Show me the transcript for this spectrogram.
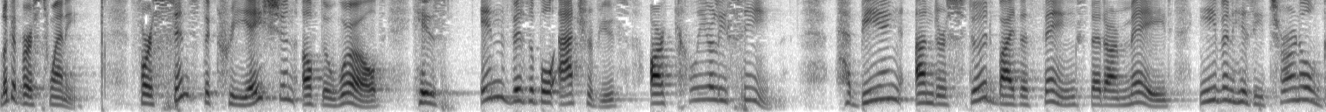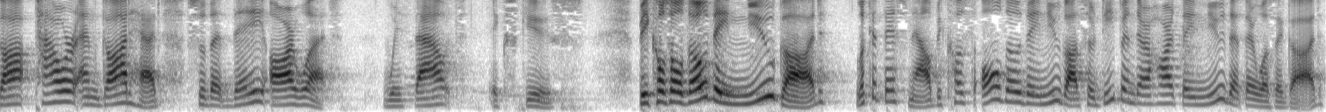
Look at verse 20. For since the creation of the world, his invisible attributes are clearly seen, being understood by the things that are made, even his eternal God, power and Godhead, so that they are what? Without excuse. Because although they knew God, look at this now, because although they knew God, so deep in their heart they knew that there was a God,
